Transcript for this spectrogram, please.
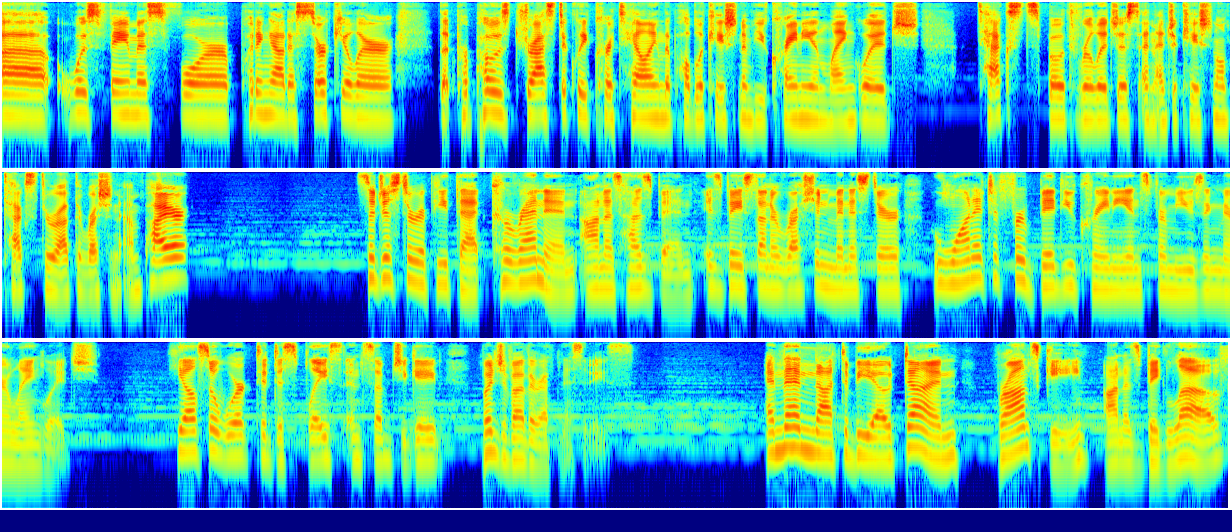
uh, was famous for putting out a circular that proposed drastically curtailing the publication of Ukrainian language texts, both religious and educational texts, throughout the Russian Empire. So, just to repeat that, Karenin, Anna's husband, is based on a Russian minister who wanted to forbid Ukrainians from using their language. he also worked to displace and subjugate a bunch of other ethnicities. And then, not to be outdone, Vronsky, Anna's big love,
